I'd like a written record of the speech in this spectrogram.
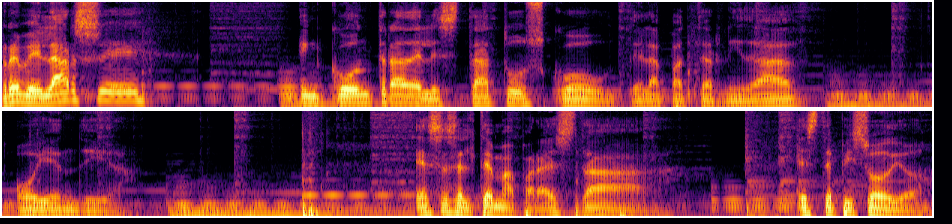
Rebelarse en contra del status quo de la paternidad hoy en día. Ese es el tema para esta, este episodio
